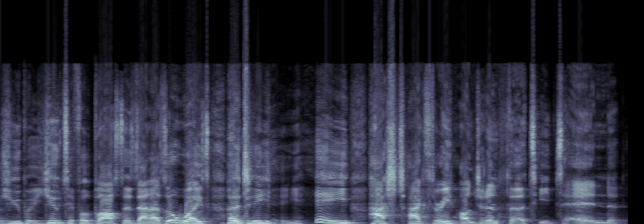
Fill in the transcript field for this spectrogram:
you beautiful little bastards, and as always, a tee hee hee, hashtag 33010.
